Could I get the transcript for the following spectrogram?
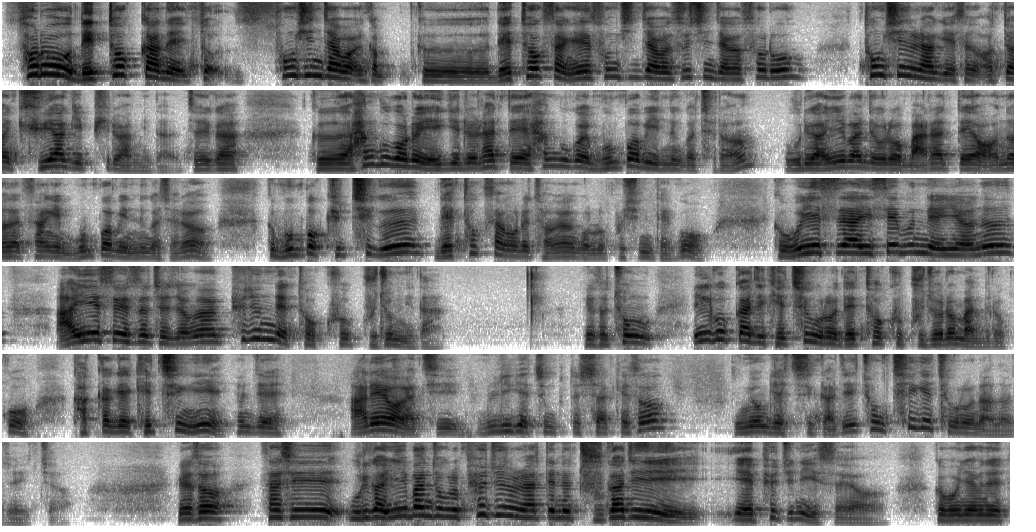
서로 네트워크 간의 송신자와 그러니까 그 네트워크상의 송신자와 수신자가 서로 통신을 하기 위해서는 어떠한 규약이 필요합니다. 저희가 그 한국어로 얘기를 할 때 한국어에 문법이 있는 것처럼 우리가 일반적으로 말할 때 언어상의 문법이 있는 것처럼 그 문법 규칙을 네트워크상으로 정한 걸로 보시면 되고 그 OSI 7 layer는 ISO에서 제정한 표준 네트워크 구조입니다. 그래서 총 7가지 계층으로 네트워크 구조를 만들었고 각각의 계층이 현재 아래와 같이 물리계층부터 시작해서 응용계층까지 총 7계층으로 나눠져 있죠. 그래서 사실 우리가 일반적으로 표준을 할 때는 두 가지의 표준이 있어요. 그 뭐냐면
